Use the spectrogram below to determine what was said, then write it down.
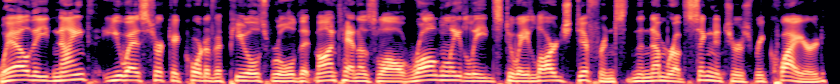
Well, the Ninth U.S. Circuit Court of Appeals ruled that Montana's law wrongly leads to a large difference in the number of signatures required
